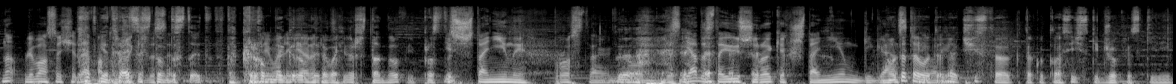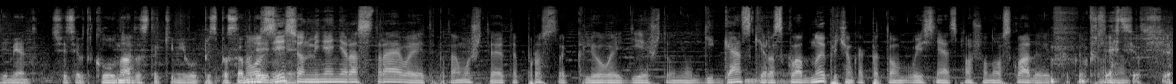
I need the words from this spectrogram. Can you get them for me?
Но в любом случае, да, Мне нравится, что он достает этот огромный-огромный револьвер. штанов и просто... Из штанины просто огромный. Я достаю из широких штанин Вот гигантский это вот это чисто такой классический джокерский элемент. Все эти вот клоунада Да. с такими его Но приспособлениями. вот здесь он меня не расстраивает, потому что это просто клевая идея, что у него гигантский раскладной, причем как потом выясняется, потому что он его складывает Блять, вообще.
